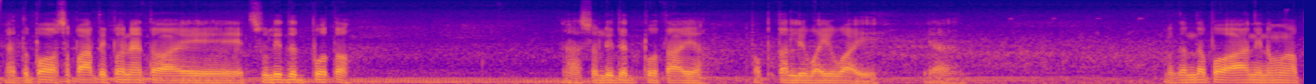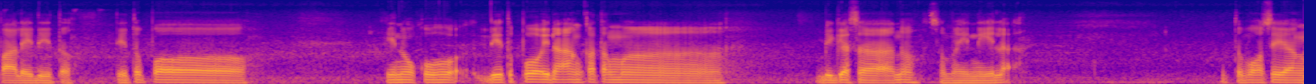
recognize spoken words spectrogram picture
Ito po sa parte po nito ay solidad po to. Ah, solidad po tayo. Paputan liwayway. Yan. Maganda po ani ng mga palay dito. Dito po kinukuha dito po inaangkat ang mga bigas sa ano sa Maynila. Ito po kasi ang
